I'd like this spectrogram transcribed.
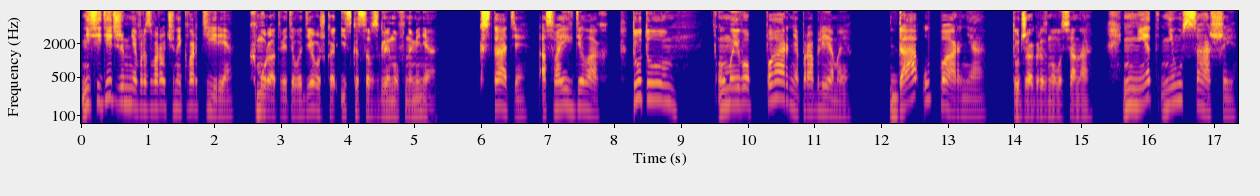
Не сидеть же мне в развороченной квартире!» — хмуро ответила девушка, искоса взглянув на меня. «Кстати, о своих делах. Тут у... у моего парня проблемы». «Да, у парня», — тут же огрызнулась она. «Нет, не у Саши.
